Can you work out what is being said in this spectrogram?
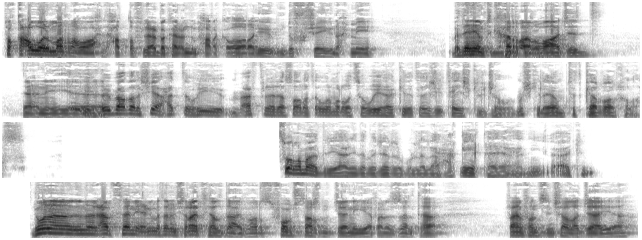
أتوقع أول مرة واحد حطه في لعبة كان عندهم حركة والله رهيب ندف شيء ونحميه. بعدين يوم تكرر واجد يعني إيه، آه، في بعض الأشياء حتى وهي معفنة صارت أول مرة تسويها كذا تعيش- تعيشك الجو المشكلة يوم تتكرر خلاص بس والله ما أدري يعني إذا بجرب ولا لا حقيقة يعني لكن وأنا أنا ألعاب ثانية يعني مثلا شريت Helldivers Foamstars مجانية فنزلتها Final Fantasy إن شاء الله جاية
